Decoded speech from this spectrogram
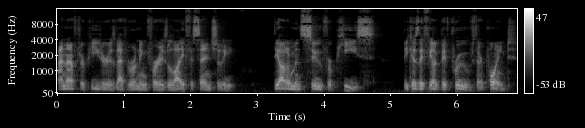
and after Peter is left running for his life essentially the Ottomans sue for peace because they feel like they've proved their point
